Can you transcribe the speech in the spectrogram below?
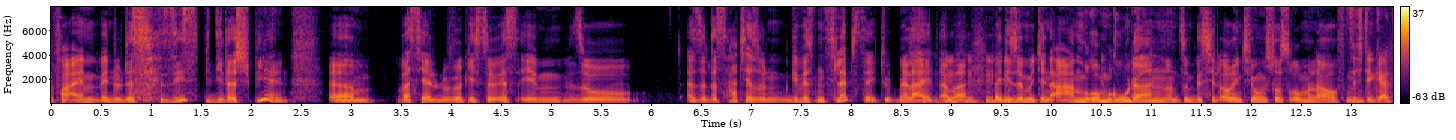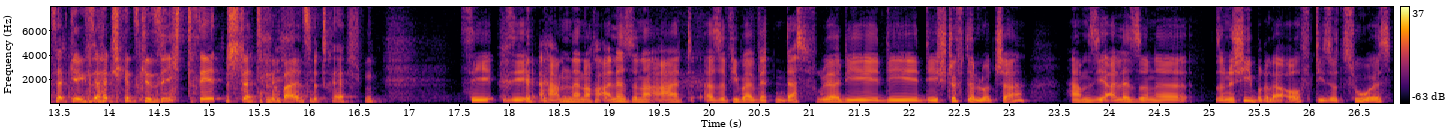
vor allem, wenn du das siehst, wie die das spielen, ähm, was ja nun wirklich so ist, eben so, also das hat ja so einen gewissen Slapstick, tut mir leid, aber weil die so mit den Armen rumrudern und so ein bisschen orientierungslos rumlaufen. Sich die ganze Zeit gegenseitig ins Gesicht treten, statt den Ball zu treffen. Sie, sie haben dann auch alle so eine Art, also wie bei Wetten das früher, die, die, die Stiftelutscher, haben sie alle so eine, so eine Skibrille auf, die so zu ist.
